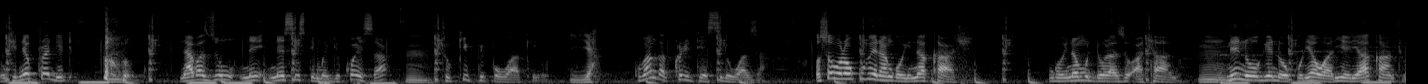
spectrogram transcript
nti ne credit n'abazungu ne- system egikozesa Mm. to keep people working. Ya. Kubanga credit esiriwaza osobola okubeera ng'olina cash ng'olinamu dola zo ataano. Mm. naye n'ogenda okulya wali eri akantu.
